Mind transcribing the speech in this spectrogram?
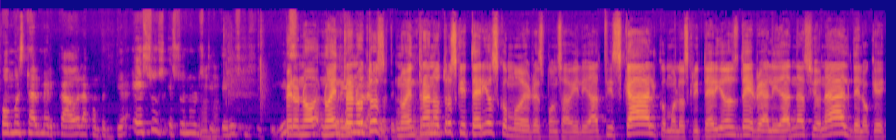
cómo está el mercado de la competitividad. Esos, esos son los criterios que se utilizan. Pero no, no, entran otros, no entran otros criterios como de responsabilidad fiscal, como los criterios de realidad nacional, de lo que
